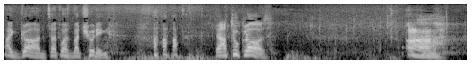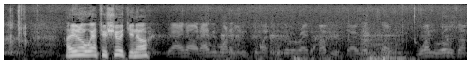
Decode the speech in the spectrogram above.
My God, that was bad shooting. They are too close. Ah, I don't know where to shoot, you know. Yeah, I know. And I didn't want to shoot too much because they were right above you. So I waited till one rose up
